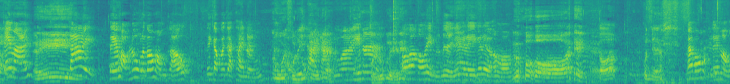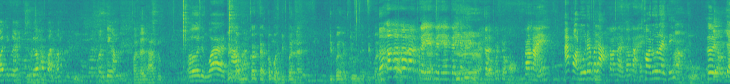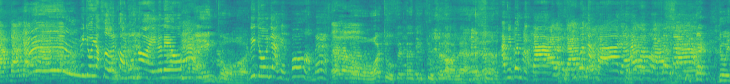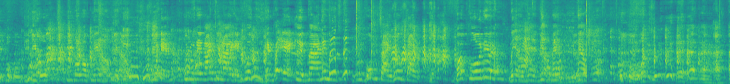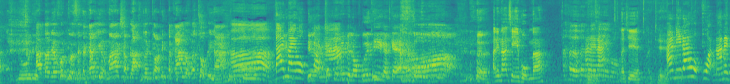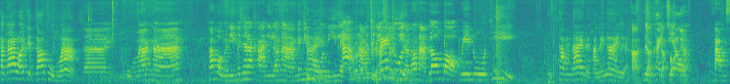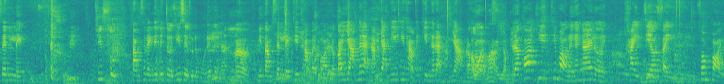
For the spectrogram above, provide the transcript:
ใช่ไหมเอ้ยใช่เตหอมลูกแล้วก็หอมเขา เตกลับมาจากถ่ายหนังโอ้ยขนลุกเลยเนี่ยด้วยตีห้าขนลุกเลยเนี่ยเพราะว่าเขาเห็นหนูเหนื่อยแน่เลยก็เลยเอาหอมโอ้โหก็คนเนี่ยแล้วเขาเตหอมก็จริงไหมหรือว่าเขาฝันวะหอมจริงเหรอคนช้าๆทุกเออถึงว่าเฮ้ยเท้าแต่มันก็แต่ก็เหมือนพี่เปิ้ลนะพี่เปิ้ลกับจูนเนี่ยพี่เปิ้ลเออเออเออเออใจเย็นใจเย็นใจเย็น จริงๆเราก็จะหอมตอนไหน อะขอดูได้ปะล่ะตอนไหนตอนไหนขอดูหน่อยสิอะจูบ เออ เดี๋ยวย้ำนะย้ำนะ พี่จูนอยากเขินขอดูหน่อยเร็วจริงๆโถๆพี่จูนอยากเห็นโป้หอมแม่เอโอ้อ โหจูบกันจูบตลอดเลยเอออะพี่เปิ้ลปิดตาพี่เปิ้ลหลับตาเดี๋ยวให้เขาหอมหลับตาเฮ้ย ดูอีบูมอีบูมอีบูมบอกไม่เอาไม่เอากูเห็นกูดูในไลฟ์ที่ไรเห็นพูดเห็นพระเอกอื่นมานี่มึงมึงพุ่งใส่พุ่งใส่เพราะกูนี่แบบไม่เอาแม่ไม่เอาแม่ไม่เอาแม่โอ้โหดูดิอะตอนนี้คนกดใส่ตะกร้าเยอะมากชำระเงินก่อนตะกร้าลงแล้วจบเลยนะเออได้ไปหกขทีหวลัดงฉันนะจะไม่ไปลงพื้นที่กับแกนะอ๋โอ้ออันนี้หน้าเชผมนะ อะไรนะ หน้าเช อัน นี้ได้หกขวดนะในตะกร้าร้อยเจ็ดเก้าถูกมาก ใช่คุ้มมากนะ ถ้าหมดวันนี้ไม่ใช่ราคานี้แล้วนะ ไม่มีโปรนี้แล้วนะที่แม่นี่จูเดียวนเท่านั้น ลองบอกเมนูที่ทำได้หน่อยค่ะง่ายๆเลยอะอะหนึ่จางกไข่จากซเจีอสยวเนี่ยตำเส้นเล็กอุ้ย ที่สุดตำเส้นเล็กนี่ไปเจอที่เซทูดามูได้เลยนะ อืม อ่า มีตำเส้นเล็กที่ทำบ่อยๆ แล้วก็ยำนั่นแหละน้ำยำที่ที่ทำให้กินนั่นแหละน้ำยำแล้วอก็ ร่อยมากยำเนี่ย แล้วก็ที่ที่บอกเลยง่าย ๆเลย ไข่เจียวใส่ ส้มปล่อย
